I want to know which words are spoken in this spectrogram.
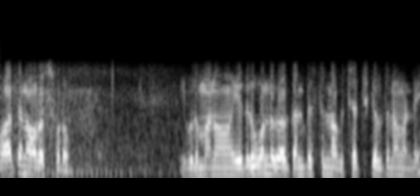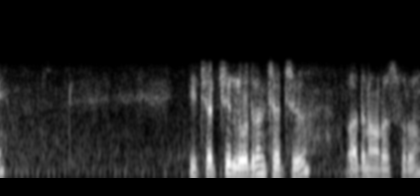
పాత నవరస్పురం ఇప్పుడు మనం ఎదురుగుండగా కనిపిస్తున్న ఒక చర్చ్కి వెళ్తున్నామండి. ఈ చర్చ్ లూథరన్ చర్చ్ పాత నవరాజపురం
